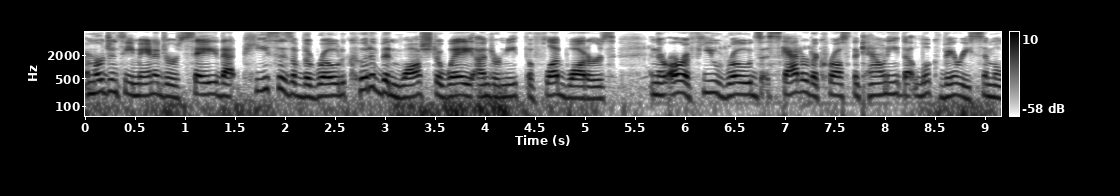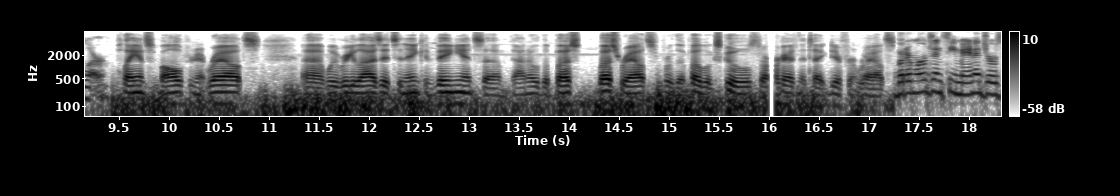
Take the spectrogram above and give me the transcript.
Emergency managers say that pieces of the road could have been washed away underneath the floodwaters, and there are a few roads scattered across the county that look very similar. Plan some alternate routes. Uh, we realize it's an inconvenience. Uh, I know the bus bus routes for the public schools are having to take different routes. But emergency managers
